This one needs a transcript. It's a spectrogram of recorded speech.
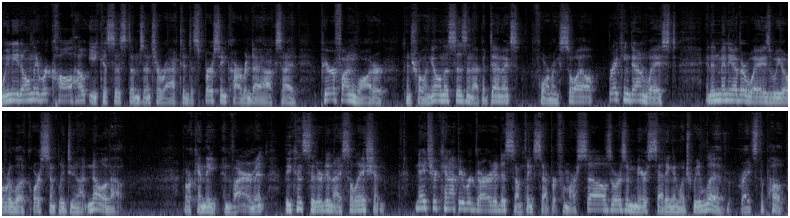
we need only recall how ecosystems interact in dispersing carbon dioxide, purifying water, controlling illnesses and epidemics, forming soil, breaking down waste, and in many other ways we overlook or simply do not know about. Nor can the environment be considered in isolation. Nature cannot be regarded as something separate from ourselves or as a mere setting in which we live, writes the Pope.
